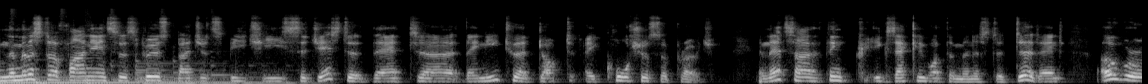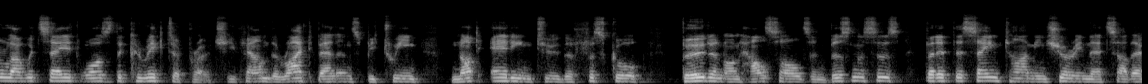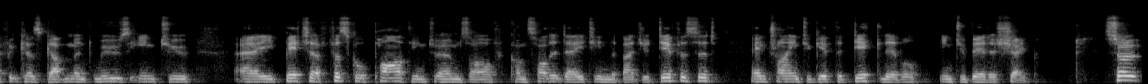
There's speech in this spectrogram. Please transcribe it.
In the Minister of Finance's first budget speech, he suggested that uh, they need to adopt a cautious approach. And that's, I think, exactly what the minister did. And overall, I would say it was the correct approach. He found the right balance between not adding to the fiscal burden on households and businesses, but at the same time ensuring that South Africa's government moves into a better fiscal path in terms of consolidating the budget deficit and trying to get the debt level into better shape. So,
